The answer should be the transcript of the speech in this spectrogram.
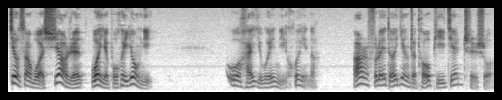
就算我需要人，我也不会用你。”我还以为你会呢。阿尔弗雷德硬着头皮坚持说：“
